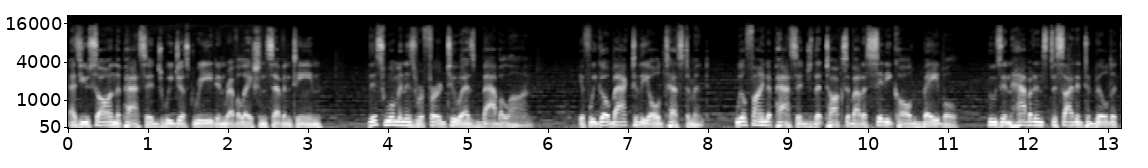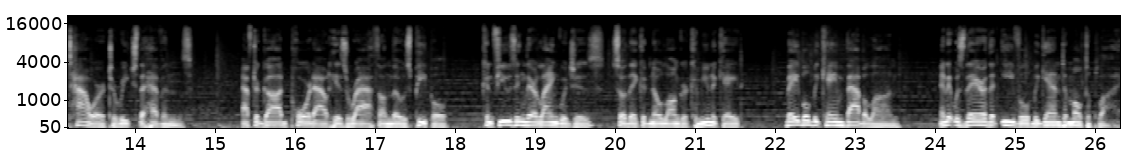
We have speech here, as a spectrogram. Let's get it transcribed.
As you saw in the passage we just read in Revelation 17, this woman is referred to as Babylon. If we go back to the Old Testament, we'll find a passage that talks about a city called Babel, whose inhabitants decided to build a tower to reach the heavens. After God poured out his wrath on those people, confusing their languages so they could no longer communicate, Babel became Babylon, and it was there that evil began to multiply,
